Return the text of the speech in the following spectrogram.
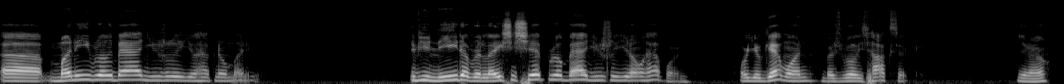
uh, money really bad, usually you have no money. If you need a relationship real bad, usually you don't have one, or you'll get one, but it's really toxic. You know.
